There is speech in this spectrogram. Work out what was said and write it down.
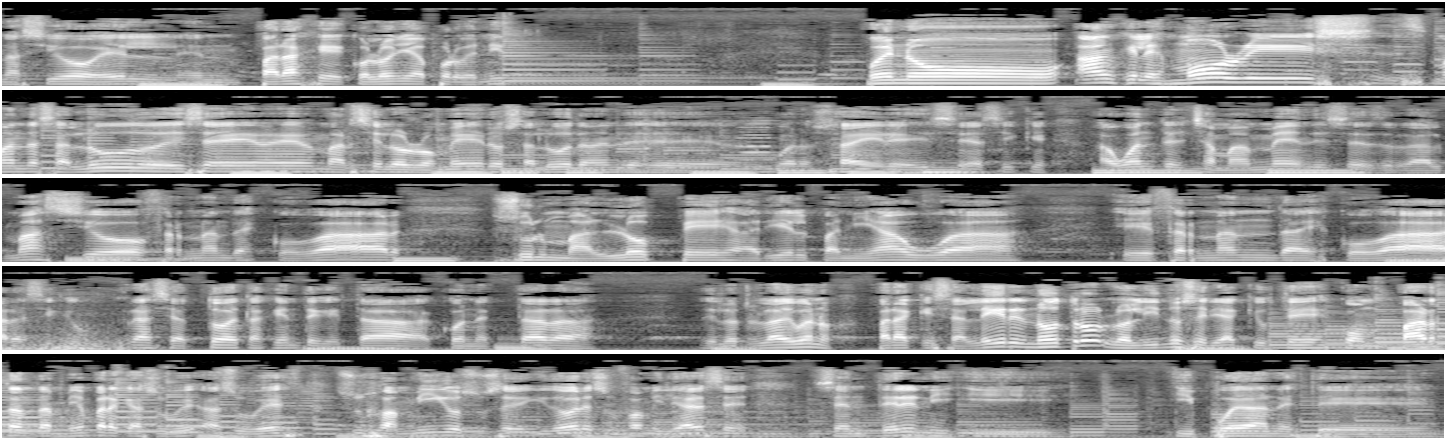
nació él en paraje Colonia Porvenir. Bueno, Ángeles Morris manda saludos, dice Marcelo Romero, saludos también desde Buenos Aires, dice, así que aguante el chamamén, dice Almacio, Fernanda Escobar, Zulma López, Ariel Paniagua, eh, Fernanda Escobar, así que gracias a toda esta gente que está conectada del otro lado. Y bueno, para que se alegren otro, lo lindo sería que ustedes compartan también para que a su vez, a su vez sus amigos, sus seguidores, sus familiares se, se enteren y, y, puedan este,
